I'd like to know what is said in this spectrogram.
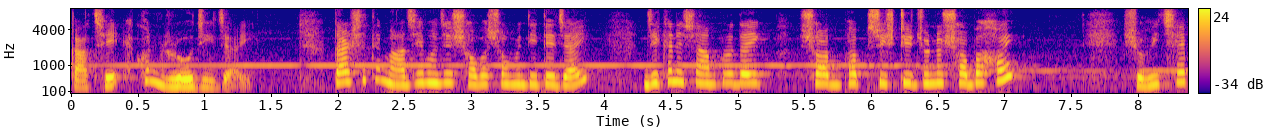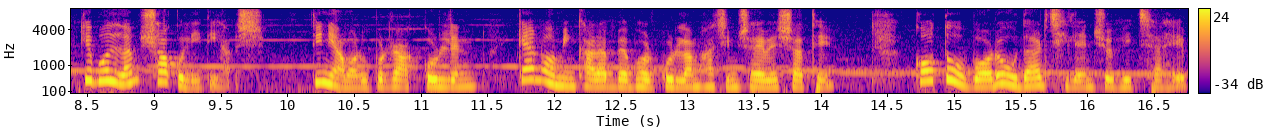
কাছে এখন রোজই যাই। তার সাথে মাঝে মাঝে সভা সমিতিতে যাই, যেখানে সাম্প্রদায়িক সদ্ভাব সৃষ্টির জন্য সভা হয়। শহীদ সাহেবকে বললাম, সকল ইতিহাস, তিনি আমার উপর রাগ করলেন। কেন আমি খারাপ ব্যবহার করলাম হাসিম সাহেবের সাথে? কত বড় উদার ছিলেন শহীদ সাহেব।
